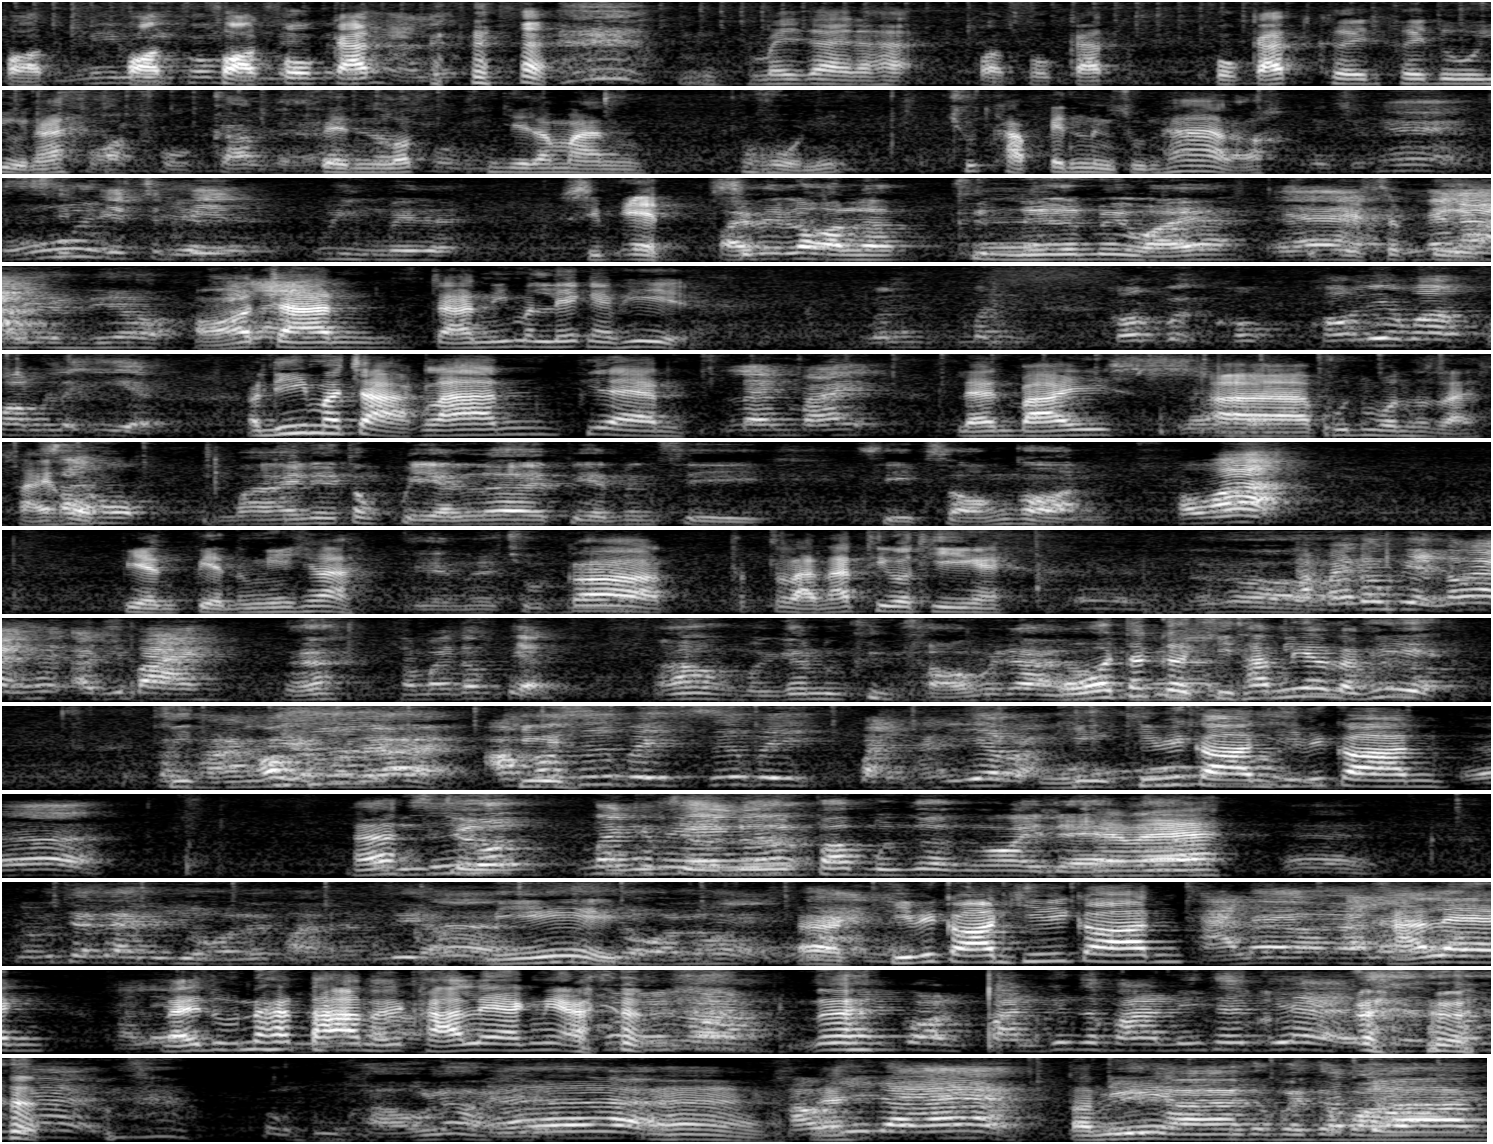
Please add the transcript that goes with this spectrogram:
ฟอร์ดไม่มีฟอร์ดข้อมูลฟอร์ดโฟกัส ไม่มีปัญหาเลยไม่ได้นะฮะฟอร์ดโฟกัส โฟกัสเคยเคยดูอยู่นะ ฟอร์ดโฟกัสเหรอเป็นรถเยอรมัน โอ้โห นี่ ชุดขับเป็น 105เหรอ หนึ่งจุดห้าโอ้สิบยเอ็ดสปีดวิ่งไปเลย11ไปไม่รอดแล้ว ขึ้นเนินไม่ไหวอะเออ11สปีด ไม่ไปได้อย่างเดียว อ๋อ จาน จานนี้มันเล็กไงพี่ มันมันเขาเขาเขาเรียกว่าความละเอียดอันนี้มาจากร้านพี่แลนแลนด์ไบค์แลนไบส์อ่าพุทธมนตรสายสายหก ไม้นี่ต้องเปลี่ยนเลย เปลี่ยนเป็นสี่สี่สองก่อน เพราะว่า เปลี่ยนเปลี่ยนตรงนี้ใช่ไหมเปลี่ยนในชุดก็ตลาดนัดทีโอทีไง เออแล้วก็ทำไมต้องเปลี่ยนต้องไงให้อธิบายนะทำไมต้องเปลี่ยนเอ้าเหมือนกันมึงขึ้นเขาไม่ได้หรโอ้ถ้าเกิดขี่ทางเรียบเหรอพี่ ขี่ทางเอาเรียบซื้อก็ได้เอาเขาซื้อไปซื้อไปปั่นทางเรียบอะขี่ขี่พี่กรณ์ขี่พี่กรณ์เออ ฮะมึงซื้อเจอรถไม่มึงแพเจองเนิแล้นวปั๊บมึงก็งอยแดดใช่ไหม เออ แล้วมันจะได้ประโยชน์อะไรปั่นทางเรียบเออนี่ประโยชน์หรอกเออขี่พี่กรณ์ขี่พี่กรณ์ขาแรงขาแรง ไหนดูหน้าตาหน่อยขาแรงเนี่ยเมื่อก่อนนะเมื่อก่อนปั่นขึ้นสะพานนี้แทบแย่เดี๋ยวตอนเนี้ยต้องภูเขาแล้วเอเนี่ยอเออเขานะไม่ได้ ตอนนี้มาสบายสบาย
